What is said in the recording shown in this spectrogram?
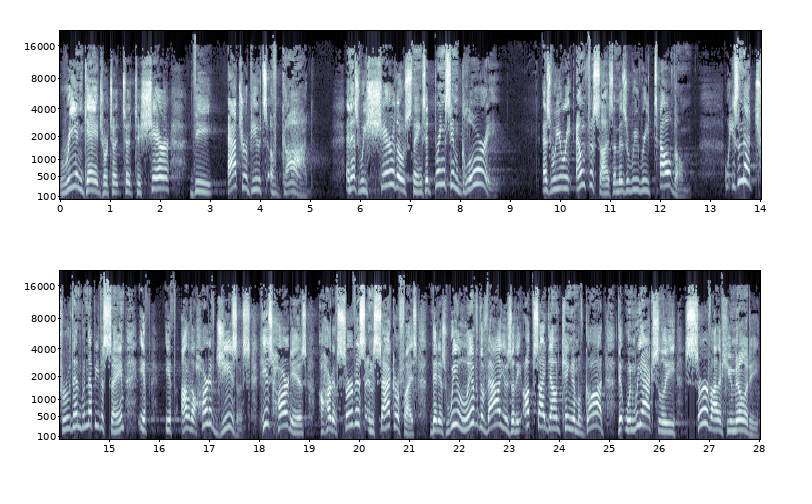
re engage or to, to, to share the attributes of God. And as we share those things, it brings Him glory as we re emphasize them, as we retell them. Well, isn't that true then? Wouldn't that be the same? If, if out of the heart of Jesus, his heart is a heart of service and sacrifice, that as we live the values of the upside down kingdom of God, that when we actually serve out of humility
